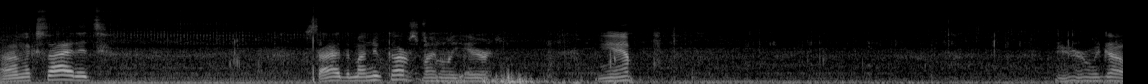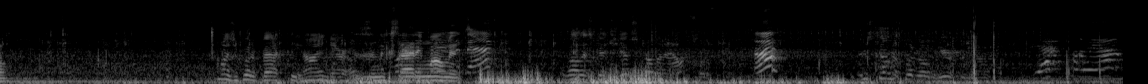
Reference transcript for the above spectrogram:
I'm excited. Excited that my new car's finally here. Yep. Here we go. Might as well put it back behind there. This is an exciting moment. Well, it's good chips coming out, so. Huh? I just tell them to put it over here for now. Jack's coming out?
